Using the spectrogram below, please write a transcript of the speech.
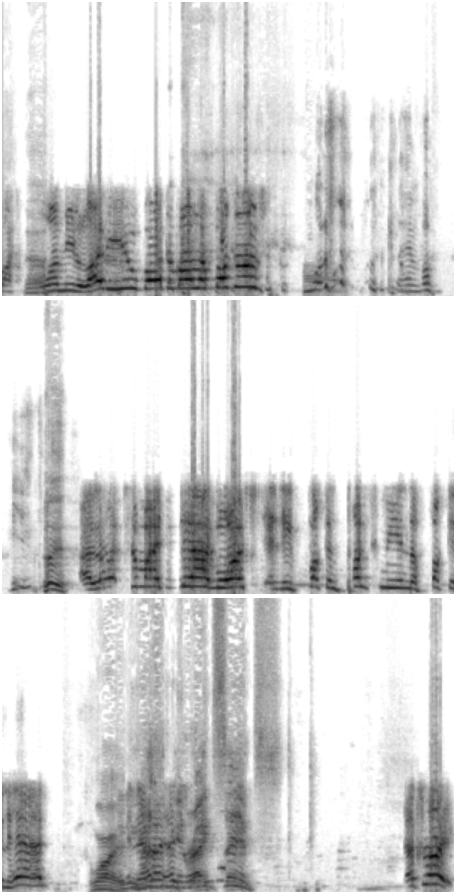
Uh, Want me to lie to you, bottom motherfuckers? Hembone. I lied to my dad once, and he fucking punched me in the fucking head. Why? And he then hasn't I- I been said- right since. That's right.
